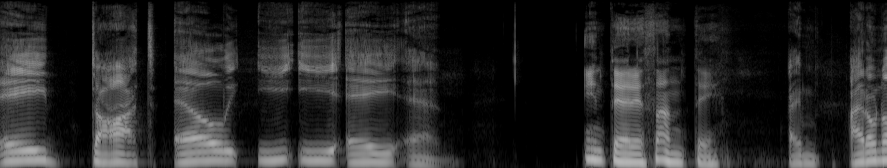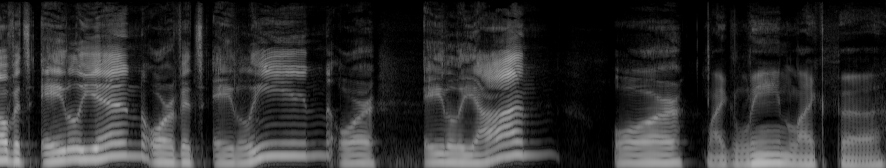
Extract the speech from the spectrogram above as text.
A. Dot L E E A N. Interesante. I'm. I don't know if it's Alien or if it's Aileen or Alien or Like lean like the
